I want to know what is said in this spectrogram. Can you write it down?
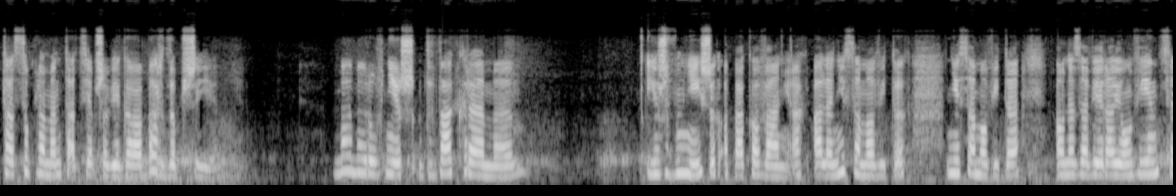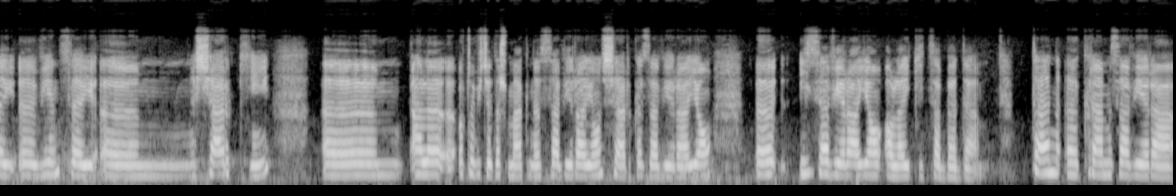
ta suplementacja przebiegała bardzo przyjemnie. Mamy również dwa kremy, już w mniejszych opakowaniach, ale niesamowitych, niesamowite. One zawierają więcej, e, więcej siarki, ale oczywiście też magnez zawierają, siarkę zawierają e, i zawierają olejki CBD. Ten e, krem zawiera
